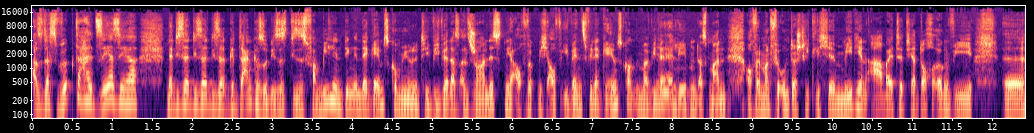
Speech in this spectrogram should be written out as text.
Also das wirkte halt sehr, sehr, na, dieser, dieser, dieser Gedanke, so dieses, dieses Familiending in der Games-Community, wie wir das als Journalisten ja auch wirklich auf Events wie der Gamescom immer wieder mhm. erleben, dass man, auch wenn man für unterschiedliche Medien arbeitet, ja doch irgendwie, äh,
